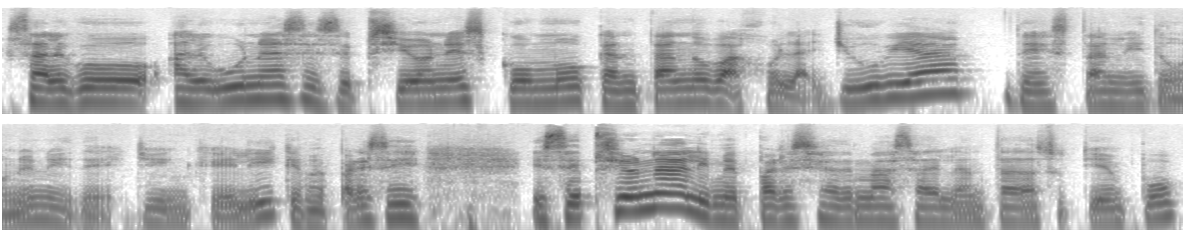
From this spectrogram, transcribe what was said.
salvo algunas excepciones como Cantando bajo la lluvia de Stanley Donen y de Gene Kelly, que me parece excepcional y me parece además adelantada a su tiempo.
